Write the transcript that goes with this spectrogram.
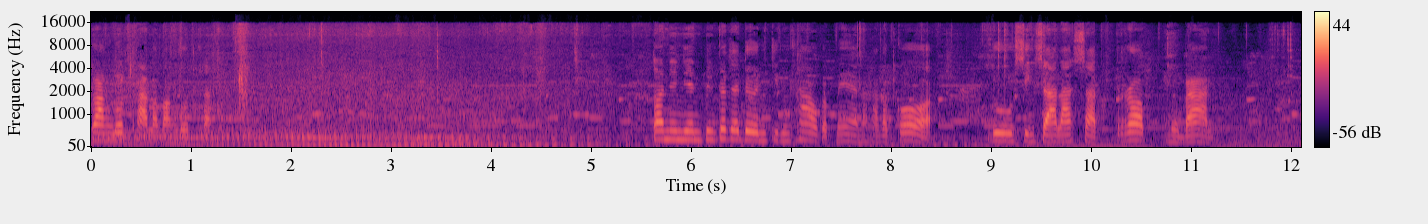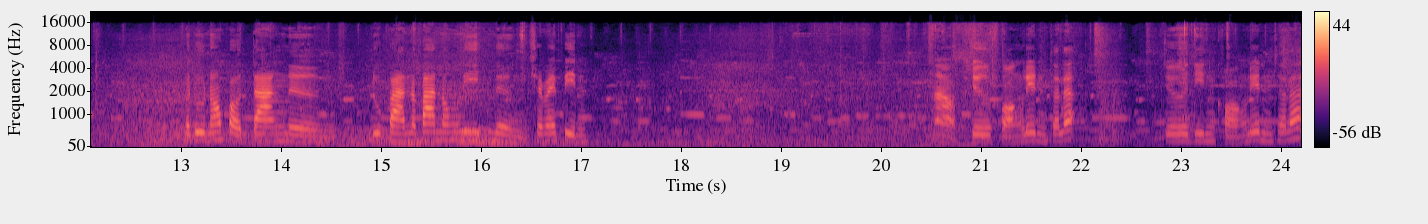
ระวังรถค่ะระวังรถค่ะ ตอนเย็นๆปินก็จะเดินกินข้าวกับแม่นะคะ แล้วก็ดูสิงสารสัตว์รอบหมู่บ้าน มาดูน้องเป่าตางหนึ่ง ดูปานะบ้านน้องลิหนึ่งใช่ไหมปินอ้าวเจอของเล่นซะและ เจอดินของเล่นซะละ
